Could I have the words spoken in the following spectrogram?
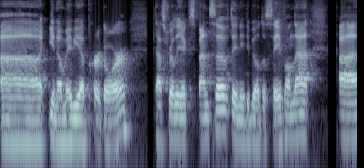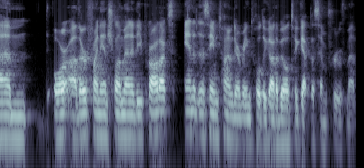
uh, you know, maybe a per door. That's really expensive. They need to be able to save on that. Um, or other financial amenity products. And at the same time, they're being told they got to be able to get this improvement.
